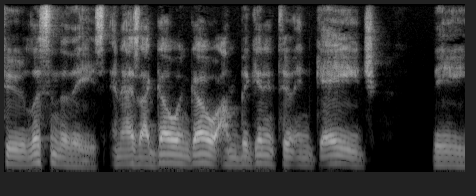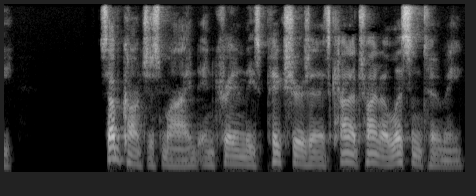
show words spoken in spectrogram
to listen to these. And as I go and go, I'm beginning to engage the subconscious mind in creating these pictures, and it's kind of trying to listen to me.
